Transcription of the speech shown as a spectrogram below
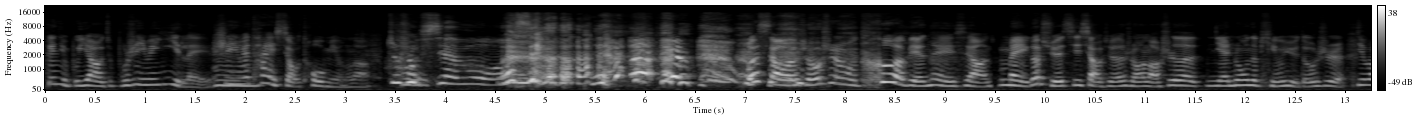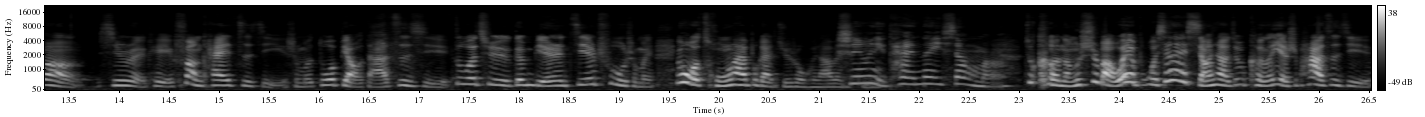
跟你不一样，就不是因为异类，是因为嗯太小透明了。就是羡慕，我小的时候是那种特别内向，每个学期小学的时候，老师的年终的评语都是希望新蕊可以放开自己，什么多表达自己，多去跟别人接触什么。因为我从来不敢举手回答问题，是因为你太内向吗？就可能是吧，我也不我现在想想，就可能也是怕自己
